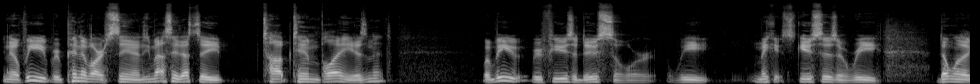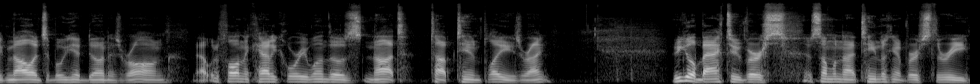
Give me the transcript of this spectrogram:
You know, if we repent of our sins, you might say that's a top 10 play, isn't it? But we refuse to do so, or we make excuses, or we don't want to acknowledge that what we had done is wrong, that would fall in the category of one of those not top 10 plays, right? We go back to verse Psalm 19, looking at verse 3.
